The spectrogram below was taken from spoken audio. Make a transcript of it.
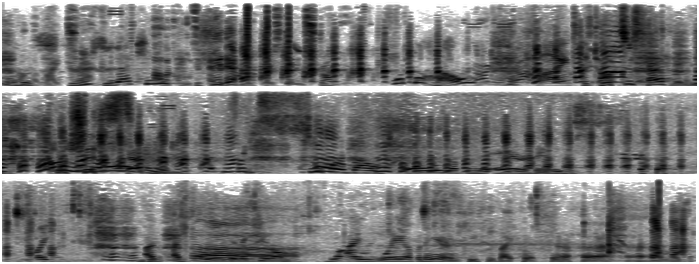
You're on the right Did you see that kid? Alak-Hul's energy meter is getting stronger. What the hell? Find the What dark just blade. happened? What oh, just happened? I'm just like super bounced all up in the air, dude. like, I, I believe the next thing I'm flying way up in the air, and Peach is like, I'm like,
